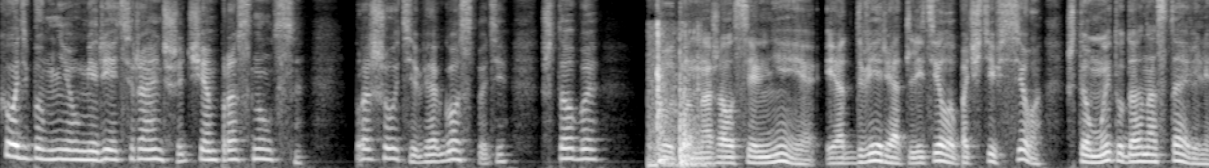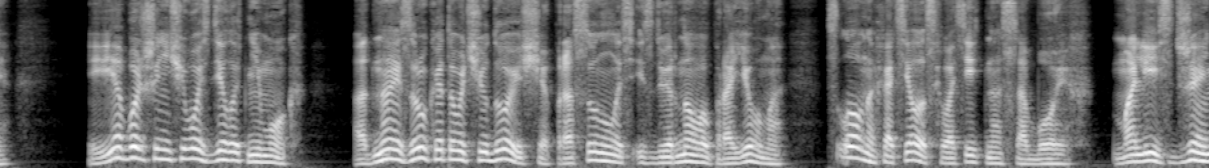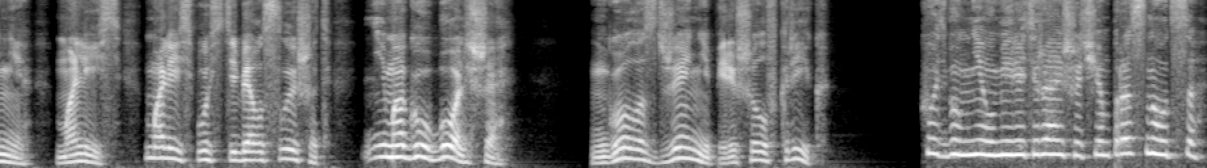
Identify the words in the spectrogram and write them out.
«Хоть бы мне умереть раньше, чем проснуться. Прошу тебя, Господи, чтобы...» Тут он нажал сильнее, и от двери отлетело почти все, что мы туда наставили. И я больше ничего сделать не мог. Одна из рук этого чудовища просунулась из дверного проема, словно хотела схватить нас обоих. «Молись, Дженни, молись, молись, пусть тебя услышат. Не могу больше!» Голос Дженни перешел в крик. «Хоть бы мне умереть раньше, чем проснуться!»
